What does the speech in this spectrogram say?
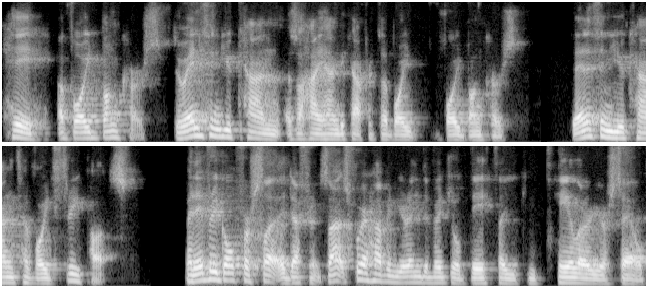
hey, avoid bunkers. Do anything you can as a high handicapper to avoid avoid bunkers anything you can to avoid three putts. But every golfer is slightly different. So that's where having your individual data, you can tailor yourself.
